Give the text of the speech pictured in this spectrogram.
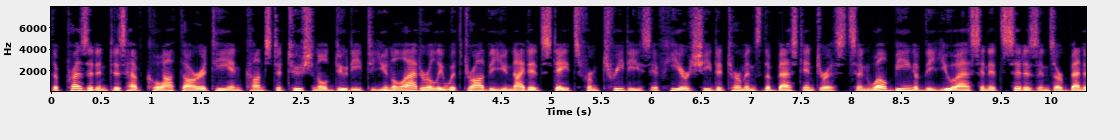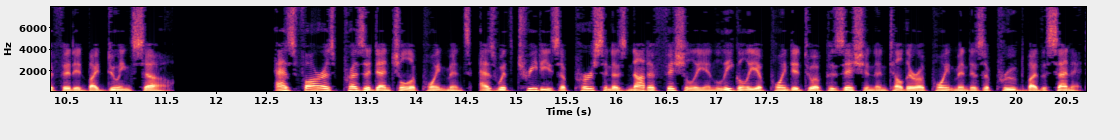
the President does have co-authority and constitutional duty to unilaterally withdraw the United States from treaties if he or she determines the best interests and well-being of the U.S. and its citizens are benefited by doing so. As far as presidential appointments, as with treaties a person is not officially and legally appointed to a position until their appointment is approved by the Senate.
